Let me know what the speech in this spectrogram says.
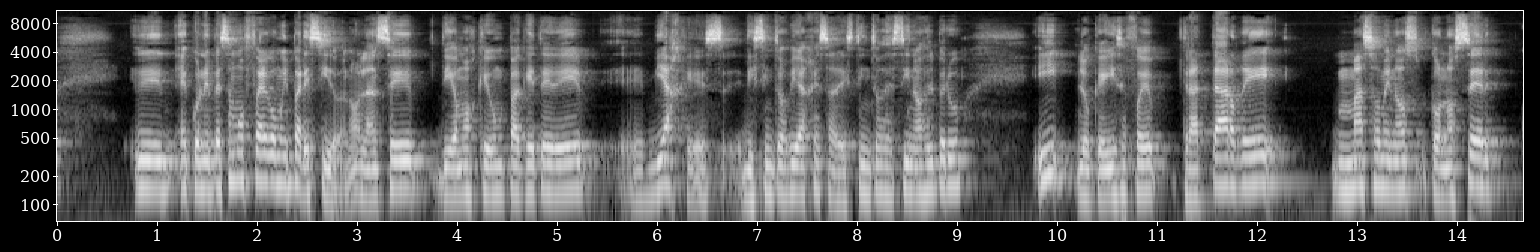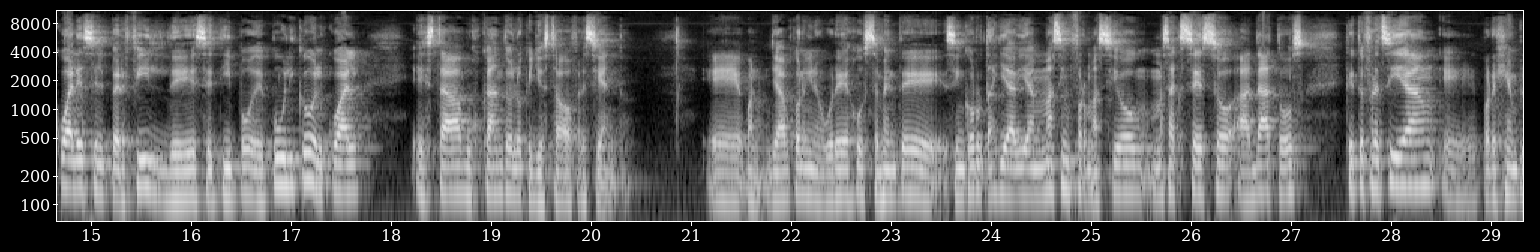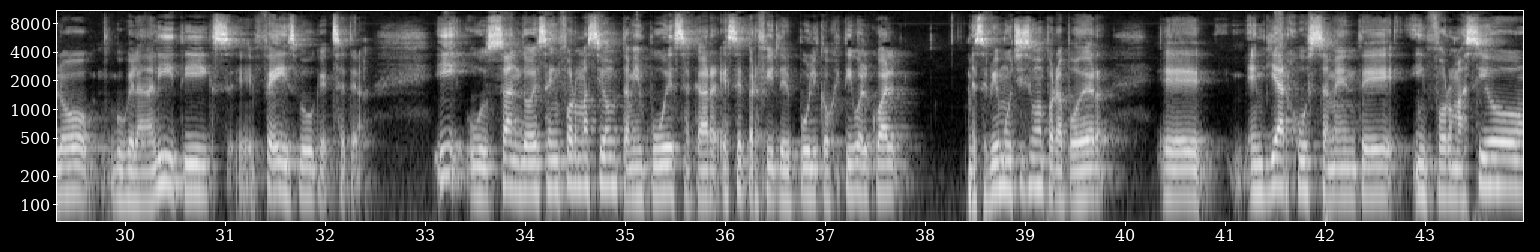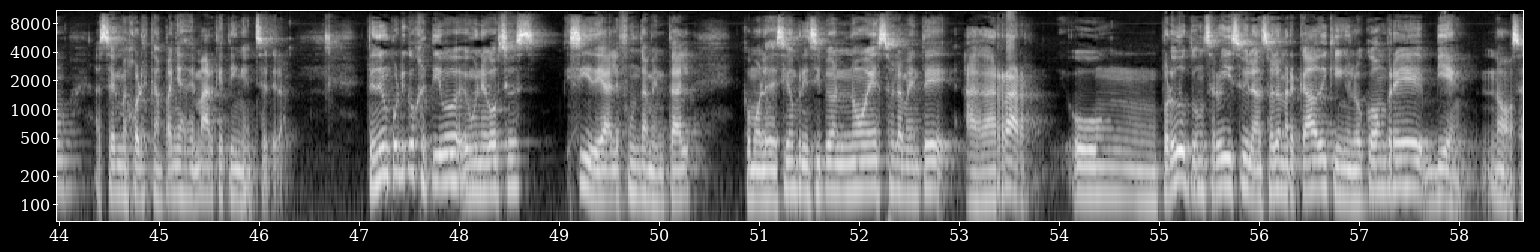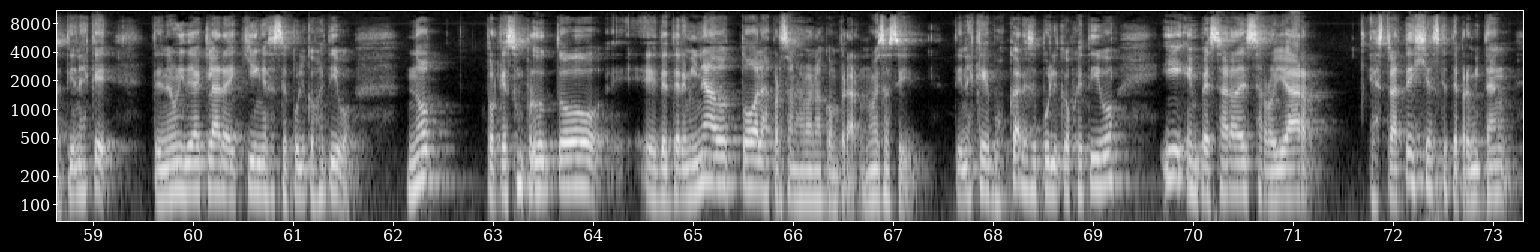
eh, con empezamos fue algo muy parecido, ¿no? Lancé, digamos que un paquete de eh, viajes, distintos viajes a distintos destinos del Perú y lo que hice fue tratar de más o menos conocer cuál es el perfil de ese tipo de público, el cual estaba buscando lo que yo estaba ofreciendo. Eh, bueno, ya cuando inauguré justamente cinco rutas ya había más información, más acceso a datos que te ofrecían, eh, por ejemplo, Google Analytics, Facebook, etc. Y usando esa información también pude sacar ese perfil del público objetivo, el cual me sirvió muchísimo para poder eh, enviar justamente información, hacer mejores campañas de marketing, etc. Tener un público objetivo en un negocio es, ideal, es fundamental. Como les decía en principio, no es solamente agarrar un producto, un servicio y lanzarlo al mercado y quien lo compre, bien. No, o sea, tienes que tener una idea clara de quién es ese público objetivo. No porque es un producto eh, determinado, todas las personas lo van a comprar. No es así. Tienes que buscar ese público objetivo y empezar a desarrollar estrategias que te permitan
